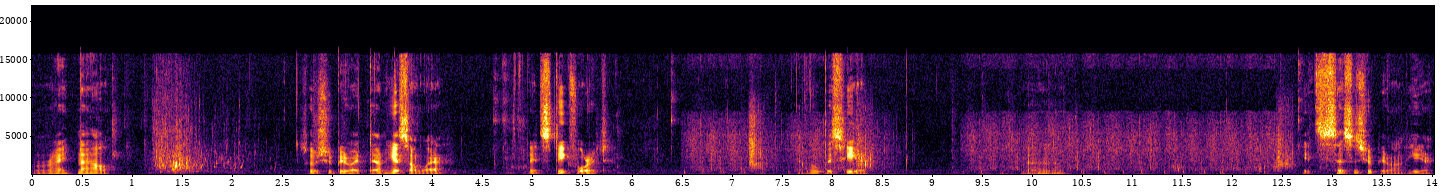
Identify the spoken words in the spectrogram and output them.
right now. So it should be right down here somewhere. Let's dig for it. I hope it's here. Uh, it says it should be around here.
